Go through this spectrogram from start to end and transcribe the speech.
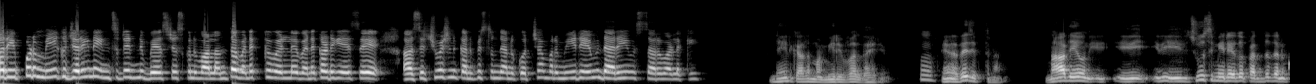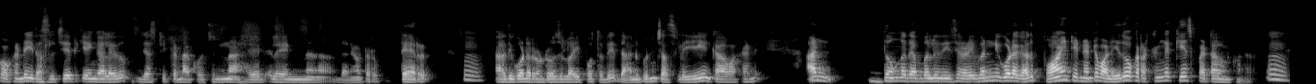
మరి ఇప్పుడు మీకు జరిగిన ఇన్సిడెంట్ని బేస్ చేసుకుని వాళ్ళంతా వెనక్కి వెళ్ళే వెనకడిగేసే సిచ్యువేషన్ కనిపిస్తుంది అనుకోవచ్చా? మరి మీరేమి ధైర్యం ఇస్తారు వాళ్ళకి? నేను కాదమ్మా మీరు ఇవ్వాలి ధైర్యం. నేను అదే చెప్తున్నాను. నాదేం ఇది ఇది చూసి మీరు ఏదో పెద్దది అనుకోకండి ఇది అసలు చేతికి ఏం కాలేదు. జస్ట్ ఇక్కడ నాకు చిన్న హెయిర్ లైన్ దాని ఏమంటారు టేర్. అది కూడా రెండు రోజుల్లో అయిపోతుంది. దాని గురించి అసలు ఏం కావకండి. అండ్ దొంగ దెబ్బలు తీసాడు ఇవన్నీ కూడా కాదు. పాయింట్ ఏంటంటే వాళ్ళు ఏదో ఒక రకంగా కేసు పెట్టాలనుకున్నారు. Hmm.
